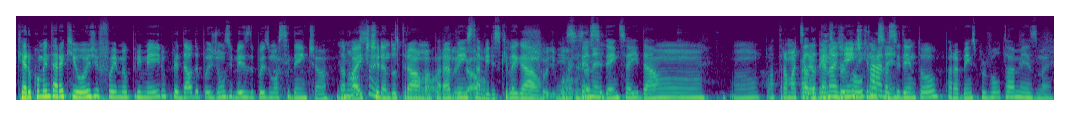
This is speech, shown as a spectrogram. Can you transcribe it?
Quero comentar aqui hoje, foi meu primeiro pedal depois de 11 meses depois de um acidente, ó, da Nossa. bike tirando o trauma. Que Parabéns. Tamires, que legal. Show de bola. Esses Bacana. acidentes aí dá um, um- uma traumatizada Parabéns até na gente que não voltar, se né? acidentou. Parabéns por voltar mesmo, é.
